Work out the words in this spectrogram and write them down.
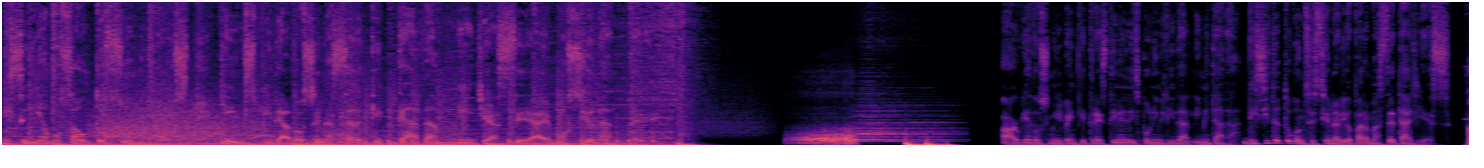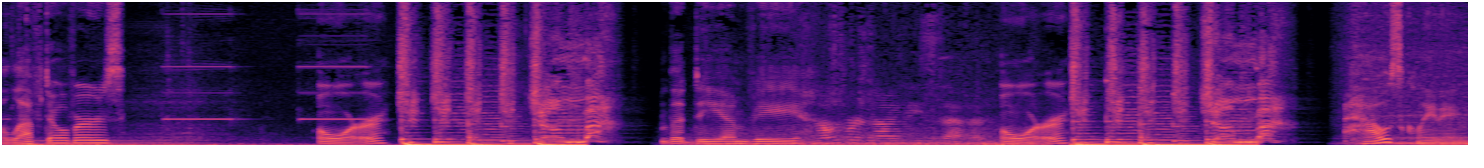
diseñamos autos únicos, inspirados en hacer que cada milla sea emocionante. Arvia 2023 tiene disponibilidad limitada. Visita tu concesionario para más detalles. Leftovers or the DMV or house cleaning.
